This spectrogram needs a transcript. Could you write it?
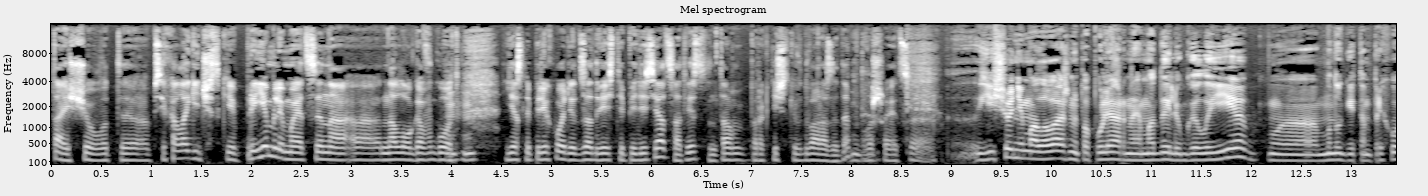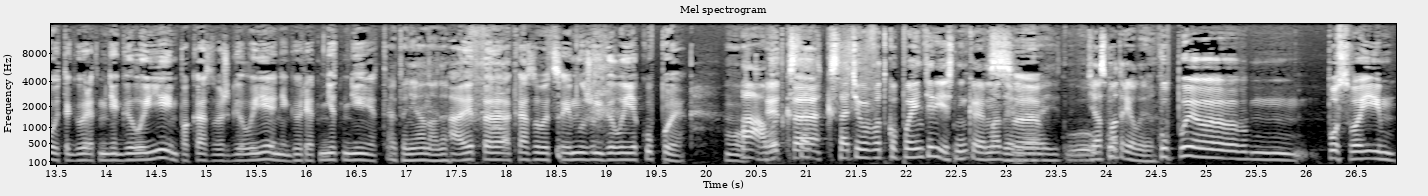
та еще вот э, психологически приемлемая цена э, налога в год. Угу. Если переходит за 250, соответственно, там практически в два раза да, повышается. Да. Еще немаловажно популярная модель у ГЛЕ. Э, многие там приходят и говорят, мне ГЛЕ, им показываешь ГЛЕ, они говорят, нет, не это. Это не она, да? А это, оказывается, им нужен ГЛЕ купе. Вот. А, это... вот, кстати, кстати, вот купе интересненькая модель. С... Я смотрел ее. Купе по своим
